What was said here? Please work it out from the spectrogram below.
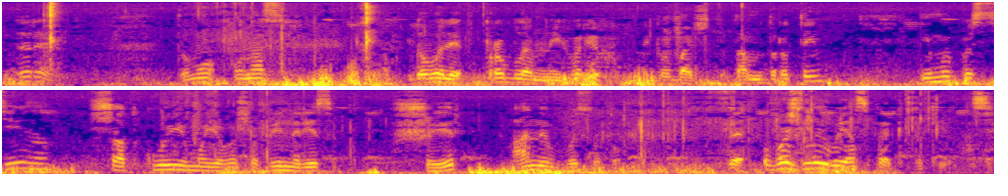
дерев. Тому у нас доволі проблемний горіх, як ви бачите, там дроти. І ми постійно шаткуємо його, щоб він ріс вшир, а не в висоту. Це важливий аспект такий у нас.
